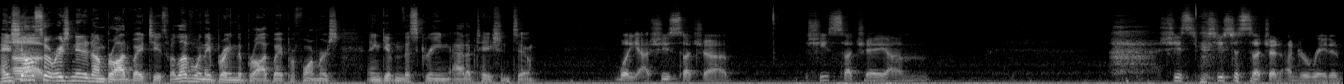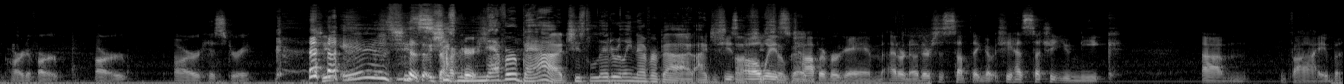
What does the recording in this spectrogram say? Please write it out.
And she also Um, originated on Broadway too. So I love when they bring the Broadway performers and give them the screen adaptation too. Well, yeah, she's such a she's such a um she's she's just such an underrated part of our our our history. She is. She's, so, she's never bad. She's literally never bad. I just She's oh, always so top of her game. I don't know. There's just something. She has such a unique um, vibe.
